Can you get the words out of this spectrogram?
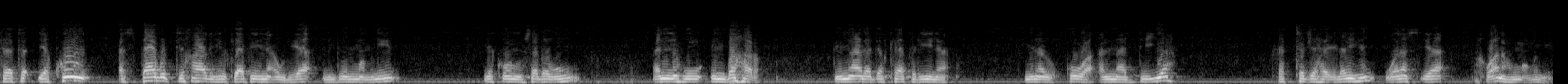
فيكون أسباب اتخاذه الكافرين أولياء من دون المؤمنين يكون سببه أنه انبهر بما لدى الكافرين من القوى المادية فاتجه إليهم ونسي إخوانهم المؤمنين.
